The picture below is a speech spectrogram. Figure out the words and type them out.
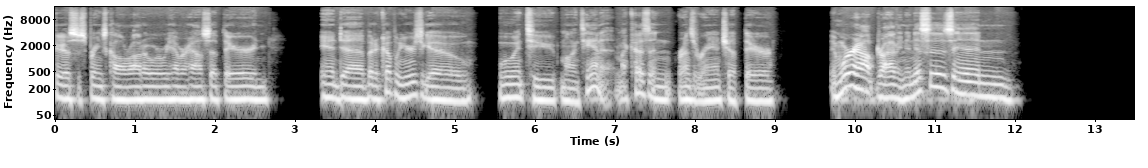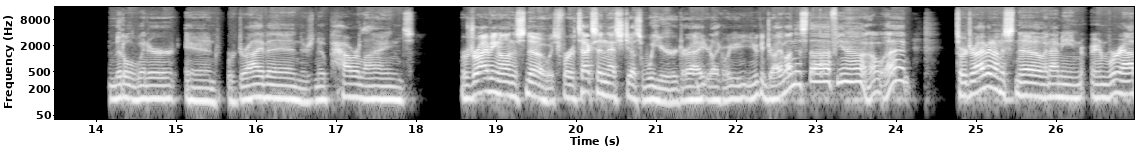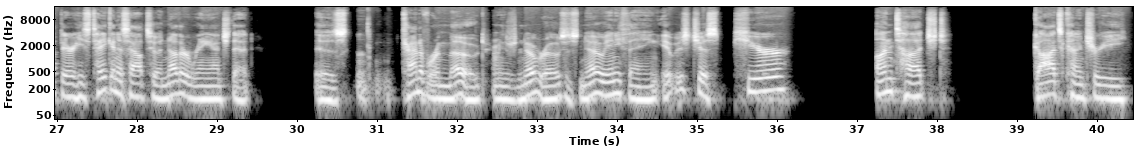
Pagosa Springs, Colorado, where we have our house up there. And and uh, but a couple years ago, we went to Montana. My cousin runs a ranch up there, and we're out driving. And this is in middle winter and we're driving. There's no power lines. We're driving on the snow, which for a Texan, that's just weird, right? You're like, well, you, you can drive on this stuff, you know? Oh, what? So we're driving on the snow, and I mean, and we're out there. He's taking us out to another ranch that is kind of remote. I mean, there's no roads, there's no anything. It was just pure, untouched, God's country.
